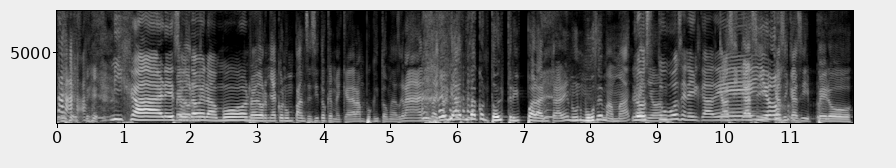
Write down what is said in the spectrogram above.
este, Mijares, Me soldado dormí- del amor. Me dormía con un pancecito que me quedara un poquito más grande. O sea, yo ya iba con todo el trip para entrar en un mood de mamá. Los cañón. tubos en el cabello. Casi, casi, casi, casi. Pero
